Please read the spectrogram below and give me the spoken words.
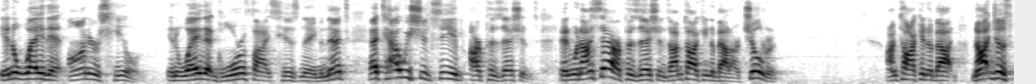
in a way that honors Him, in a way that glorifies His name. And that's, that's how we should see our possessions. And when I say our possessions, I'm talking about our children. I'm talking about not just,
